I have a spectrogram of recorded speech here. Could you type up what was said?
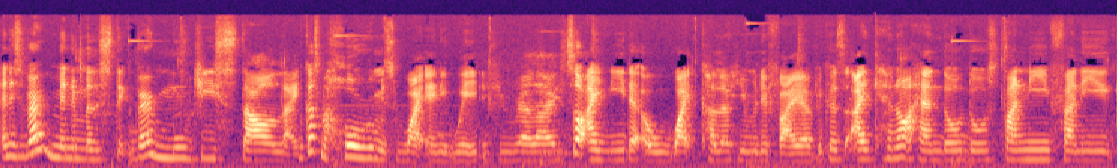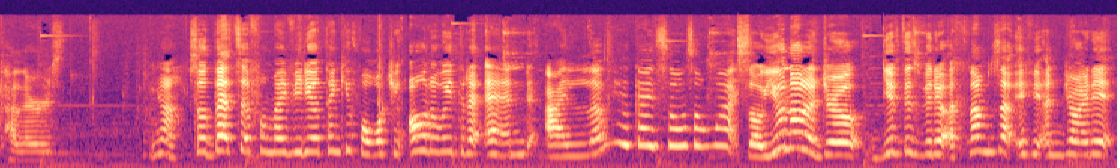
And it's very minimalistic very Muji style like because my whole room is white anyway if you realize. So I needed a white color humidifier because I cannot handle those funny funny colors yeah so that's it for my video. Thank you for watching all the way to the end. I love you guys so so much. So you know the drill. Give this video a thumbs up if you enjoyed it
